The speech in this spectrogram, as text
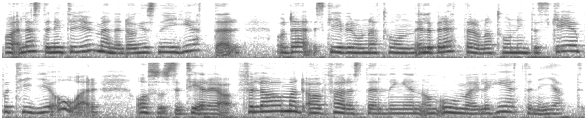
Och jag läste en intervju med henne i Dagens Nyheter. Och där skriver hon att hon, eller berättar hon att hon inte skrev på tio år. Och så citerar jag. Förlamad av föreställningen om omöjligheten i att,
